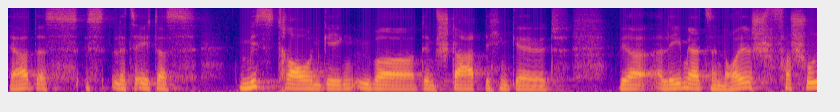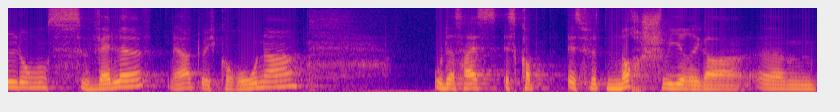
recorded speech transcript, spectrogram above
ja, das ist letztendlich das Misstrauen gegenüber dem staatlichen Geld. Wir erleben jetzt eine neue Verschuldungswelle ja, durch Corona. Und das heißt, es, kommt, es wird noch schwieriger, ähm,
